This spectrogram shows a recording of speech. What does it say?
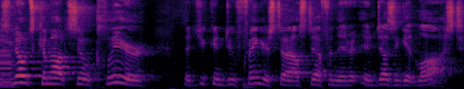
these notes come out so clear that you can do fingerstyle stuff and then it doesn't get lost.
